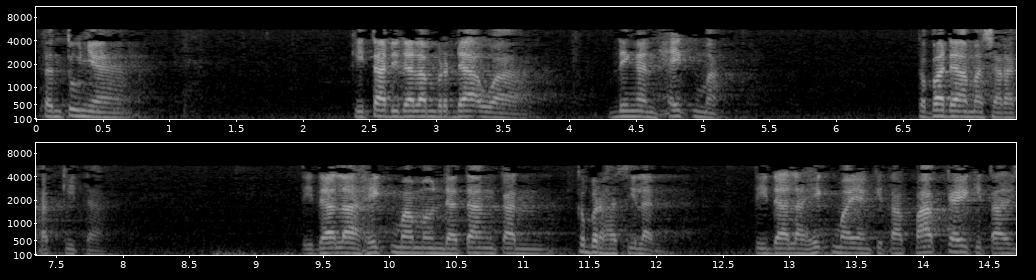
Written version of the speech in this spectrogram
Tentunya kita di dalam berdakwah dengan hikmah kepada masyarakat kita. Tidaklah hikmah mendatangkan keberhasilan. Tidaklah hikmah yang kita pakai, kita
